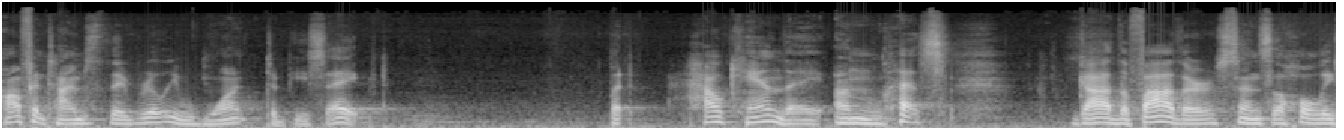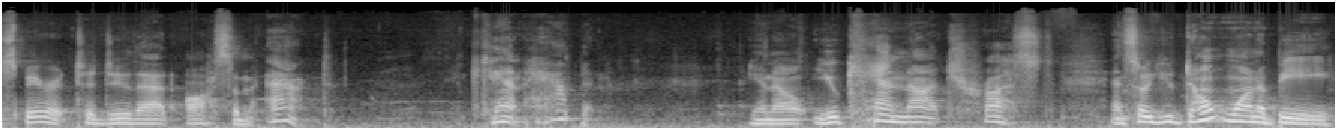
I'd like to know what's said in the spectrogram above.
oftentimes, they really want to be saved. But how can they unless God the Father sends the Holy Spirit to do that awesome act? It can't happen. You know, you cannot trust. And so you don't want to be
